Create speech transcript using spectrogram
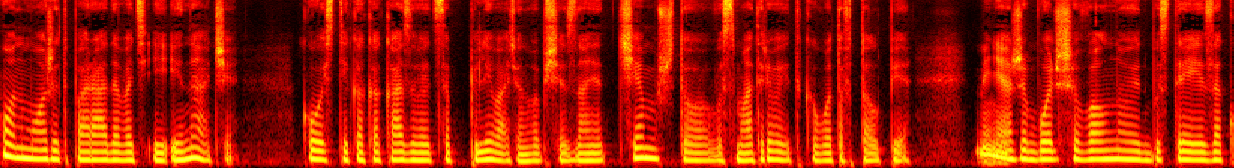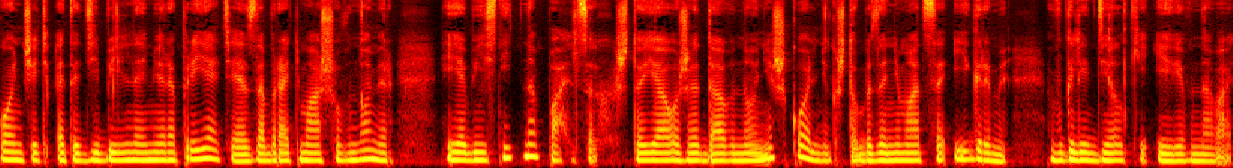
он может порадовать и иначе. Кости, как оказывается, плевать он вообще занят чем, что высматривает кого-то в толпе. Меня же больше волнует быстрее закончить это дебильное мероприятие, забрать Машу в номер и объяснить на пальцах, что я уже давно не школьник, чтобы заниматься играми в гляделки и ревновать.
